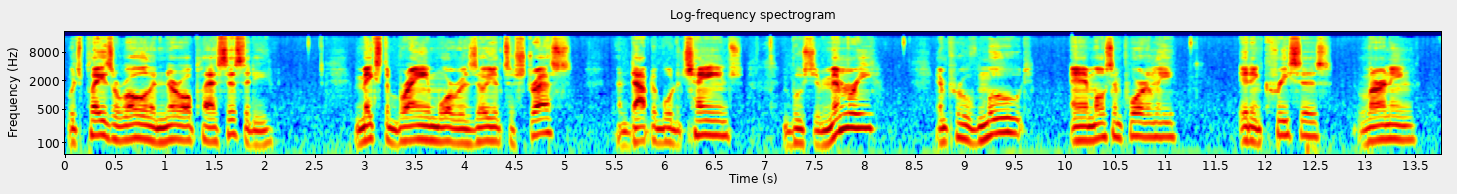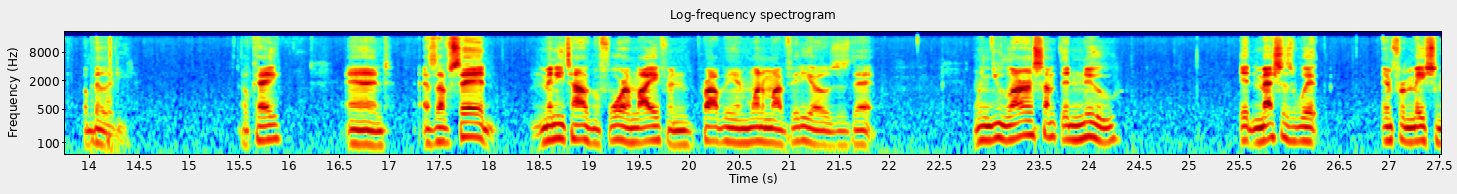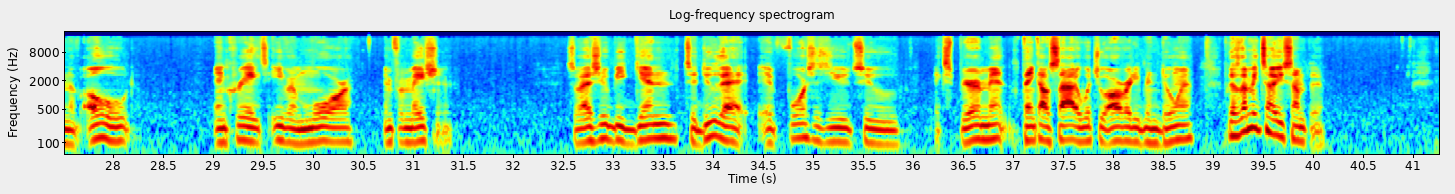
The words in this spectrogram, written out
which plays a role in neuroplasticity, makes the brain more resilient to stress, adaptable to change, boosts your memory, improve mood, and most importantly, it increases learning ability. Okay? And as I've said many times before in life and probably in one of my videos is that when you learn something new, it meshes with information of old and creates even more information. So as you begin to do that, it forces you to experiment, think outside of what you've already been doing. Because let me tell you something.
